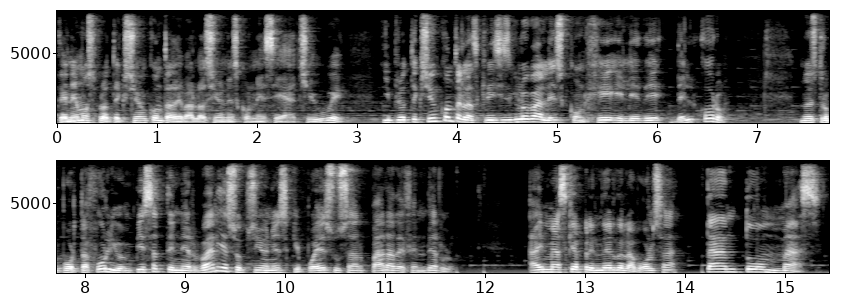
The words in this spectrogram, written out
Tenemos protección contra devaluaciones con SHV y protección contra las crisis globales con GLD del oro nuestro portafolio empieza a tener varias opciones que puedes usar para defenderlo. Hay más que aprender de la bolsa, tanto más.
